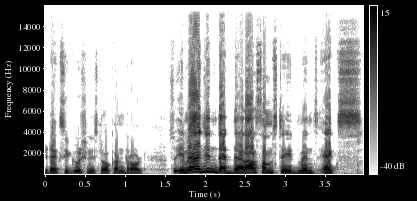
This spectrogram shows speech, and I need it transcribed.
its execution is no controlled. So, imagine that there are some statements x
